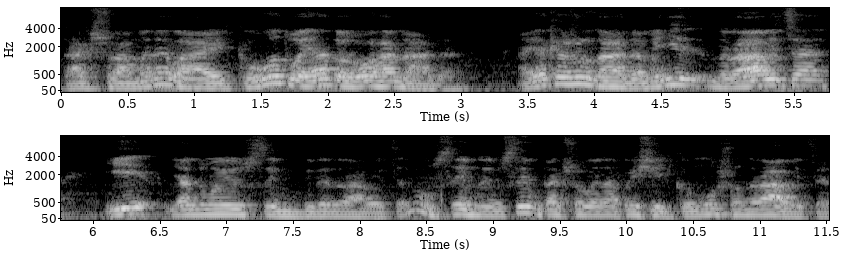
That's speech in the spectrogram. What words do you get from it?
Так що, а мене лають, кому твоя дорога надо? А я кажу, надо, мені нравиться, і я думаю, всім буде нравиться. Ну, всім, не всім, так що ви напишіть, кому що нравиться.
